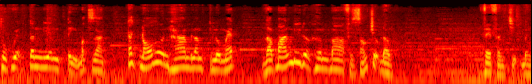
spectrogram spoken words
thuộc huyện Tân Yên, tỉnh Bắc Giang, cách đó hơn 25 km và bán đi được hơn 3,6 triệu đồng. Về phần chị Bình,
